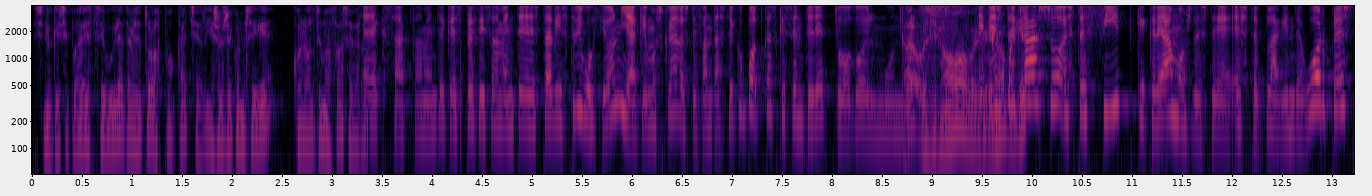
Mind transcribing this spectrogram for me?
sino que se pueda distribuir a través de todos los podcatchers. Y eso se consigue con la última fase, ¿verdad? Exactamente, que es precisamente esta distribución, ya que hemos creado este fantástico podcast que se entere todo el mundo. Claro, porque si no, En no, este caso, este feed que creamos desde este plugin de WordPress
